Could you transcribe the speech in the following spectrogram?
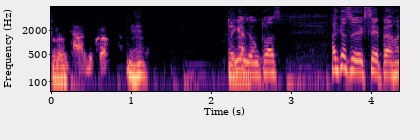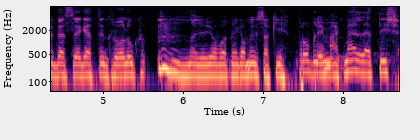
mint hármukra. Uh-huh. Igen. Nagyon klassz. Hát köszönjük szépen, hogy beszélgettünk róluk. Nagyon jó volt még a műszaki problémák mellett is.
